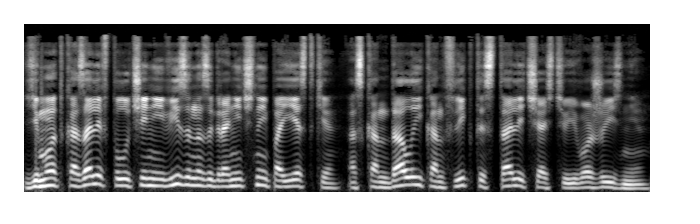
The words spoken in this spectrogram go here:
Ему отказали в получении визы на заграничные поездки, а скандалы и конфликты стали частью его жизни.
